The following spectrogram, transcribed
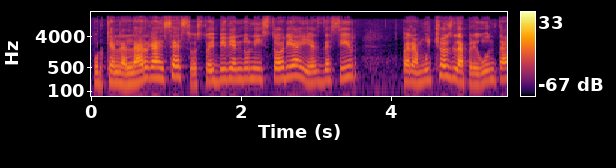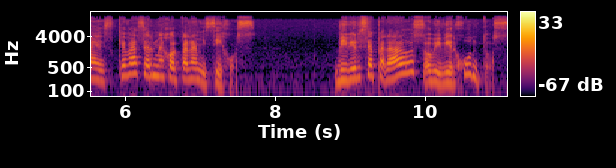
Porque a la larga es eso, estoy viviendo una historia y es decir, para muchos la pregunta es, ¿qué va a ser mejor para mis hijos? ¿Vivir separados o vivir juntos?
